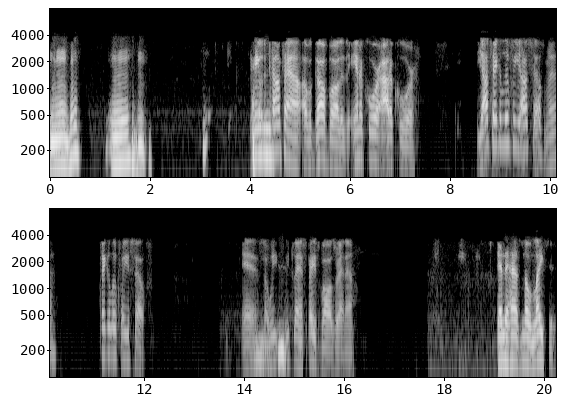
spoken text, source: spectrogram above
Mm-hmm. Mm-hmm. So the compound of a golf ball is an inner core, outer core. Y'all take a look for yourself, man. Take a look for yourself. Yeah, so we we playing space balls right now. And it has no laces.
